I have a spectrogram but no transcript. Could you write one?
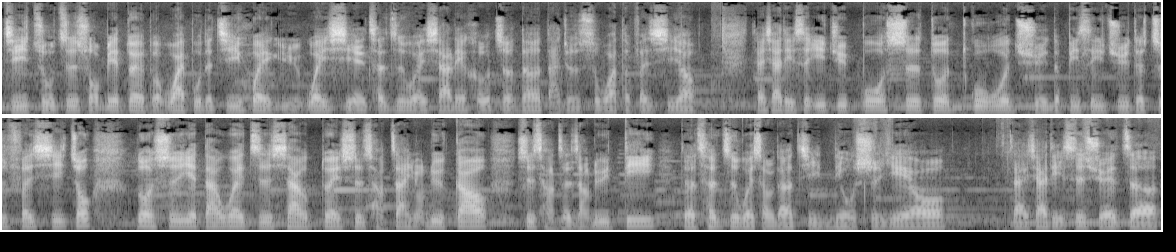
及组织所面对的外部的机会与威胁，称之为下列何者呢？答案就是 SWOT 分析哦。在下题是依据波士顿顾问群的 BCG 的之分析中，若事业单位之相对市场占有率高、市场增长率低的，称之为什么呢？金牛事业哦。在下题是学者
